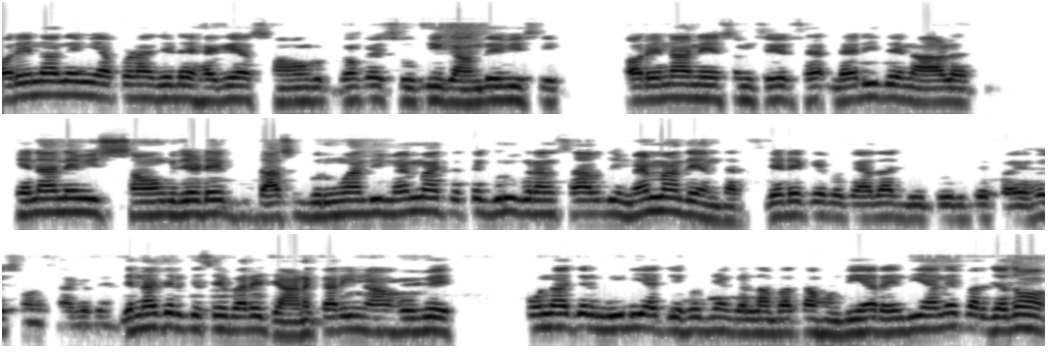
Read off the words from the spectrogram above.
ਔਰ ਇਹਨਾਂ ਨੇ ਵੀ ਆਪਣਾ ਜਿਹੜੇ ਹੈਗੇ ਆ ਸੌਂਗ ਕਿਉਂਕਿ ਸੂਫੀ ਗਾਉਂਦੇ ਵੀ ਸੀ ਔਰ ਇਹਨਾਂ ਨੇ ਸ਼ਮਸ਼ੇਰ ਸਹਿ- ਲਹਿਰੀ ਦੇ ਨਾਲ ਇਹਨਾਂ ਨੇ ਵੀ ਸੌਂਗ ਜਿਹੜੇ 10 ਗੁਰੂਆਂ ਦੀ ਮਹਿਮਾ ਚ ਤੇ ਗੁਰੂ ਗ੍ਰੰਥ ਸਾਹਿਬ ਦੀ ਮਹਿਮਾ ਦੇ ਅੰਦਰ ਜਿਹੜੇ ਕਿ ਬਕਾਇਦਾ YouTube ਤੇ ਪਏ ਹੋਏ ਸੁਣ ਸਕਦੇ ਆ। ਜਿੰਨਾ ਚਿਰ ਕਿਸੇ ਬਾਰੇ ਜਾਣਕਾਰੀ ਨਾ ਹੋਵੇ, ਉਹਨਾਂ ਚਿਰ ਮੀਡੀਆ 'ਚ ਇਹੋ ਜਿਹੀਆਂ ਗੱਲਾਂ ਬਾਤਾਂ ਹੁੰਦੀਆਂ ਰਹਿੰਦੀਆਂ ਨੇ, ਪਰ ਜਦੋਂ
